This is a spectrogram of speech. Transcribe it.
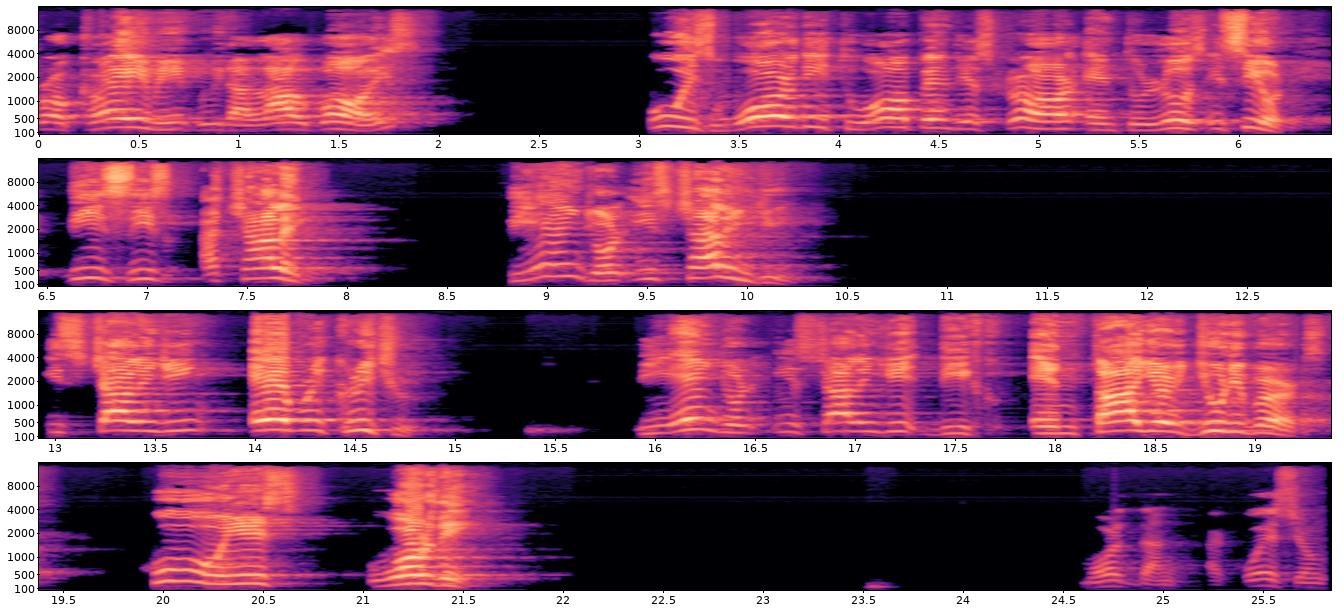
proclaiming with a loud voice who is worthy to open the scroll and to loose its seal. This is a challenge. The angel is challenging. It's challenging every creature. The angel is challenging the entire universe. Who is worthy? More than a question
